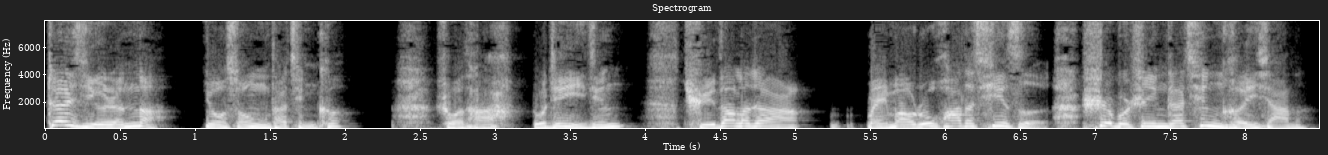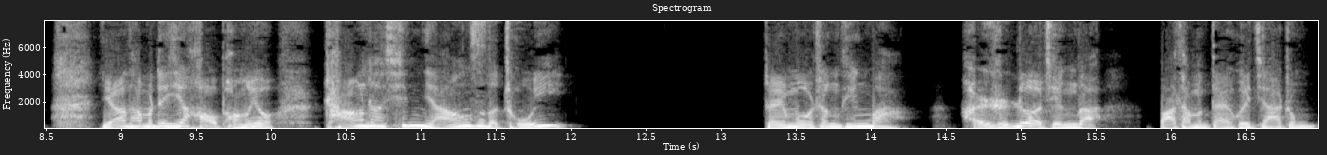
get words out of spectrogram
这几个人呢，又怂恿他请客。说他如今已经娶到了这样美貌如花的妻子，是不是应该庆贺一下呢？也让他们这些好朋友尝尝新娘子的厨艺。这木生听罢，很是热情的把他们带回家中。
